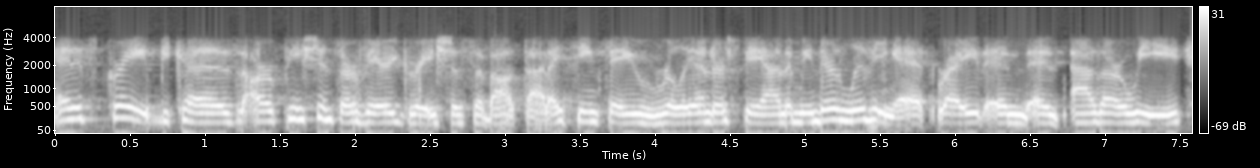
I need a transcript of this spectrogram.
and it's great because our patients are very gracious about that. I think they really understand. I mean, they're living it, right? And and as are we.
